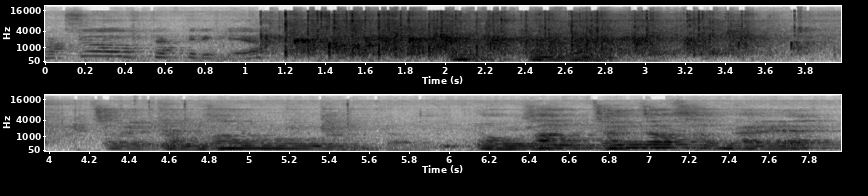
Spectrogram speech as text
박수 부탁드릴게요. 저 용산 용산 전자상가에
